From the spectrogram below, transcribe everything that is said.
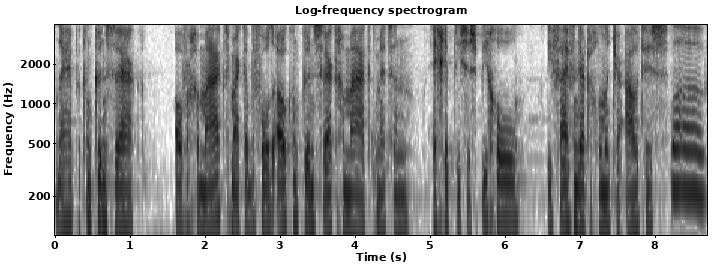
Daar heb ik een kunstwerk over gemaakt. Maar ik heb bijvoorbeeld ook een kunstwerk gemaakt met een Egyptische spiegel die 3500 jaar oud is. Wow.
